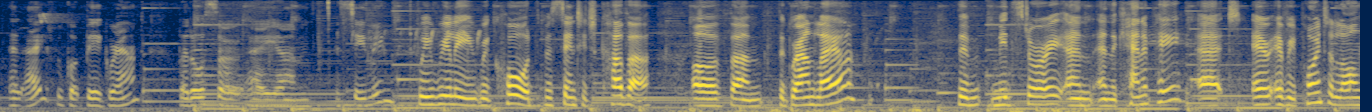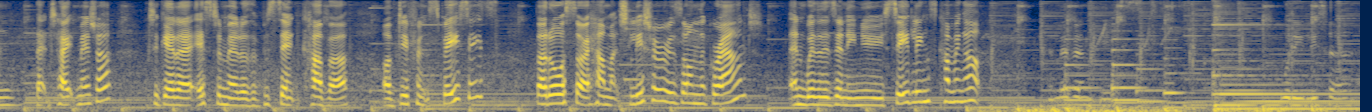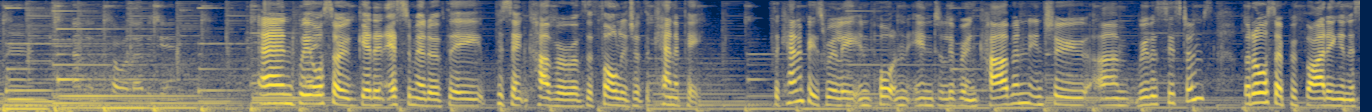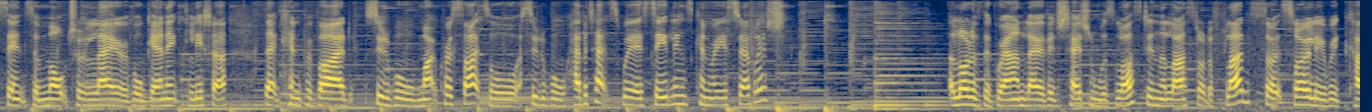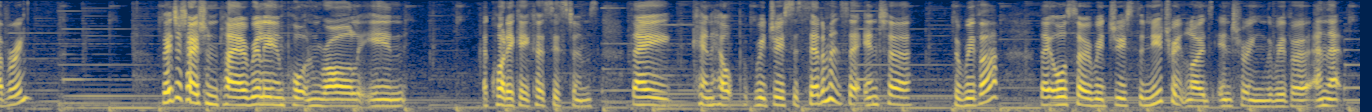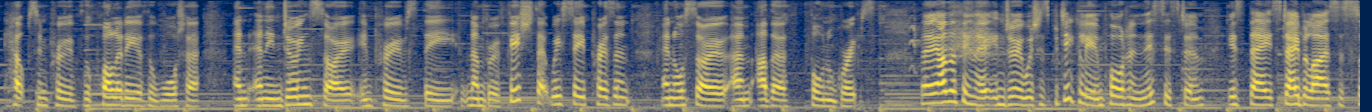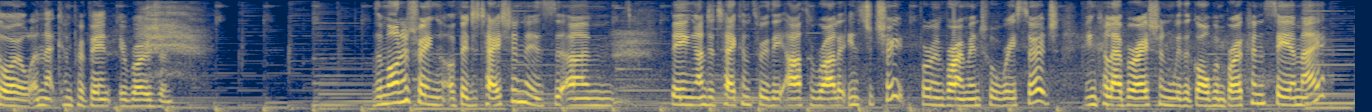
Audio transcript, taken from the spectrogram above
At eight, we've got bare ground but also a, um, a seedling. We really record the percentage cover of um, the ground layer, the mid-story and, and the canopy at every point along that tape measure to get an estimate of the percent cover of different species, but also how much litter is on the ground and whether there's any new seedlings coming up. 11 is woody litter and we also get an estimate of the percent cover of the foliage of the canopy. The canopy is really important in delivering carbon into um, river systems, but also providing, in a sense, a mulch or a layer of organic litter that can provide suitable microsites or suitable habitats where seedlings can re-establish. A lot of the ground layer vegetation was lost in the last lot of floods, so it's slowly recovering. Vegetation play a really important role in aquatic ecosystems. They can help reduce the sediments that enter the river. They also reduce the nutrient loads entering the river and that helps improve the quality of the water and, and in doing so improves the number of fish that we see present and also um, other faunal groups. The other thing they do, which is particularly important in this system, is they stabilise the soil and that can prevent erosion. The monitoring of vegetation is um, being undertaken through the Arthur Rylah Institute for Environmental Research in collaboration with the Goulburn Broken CMA.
